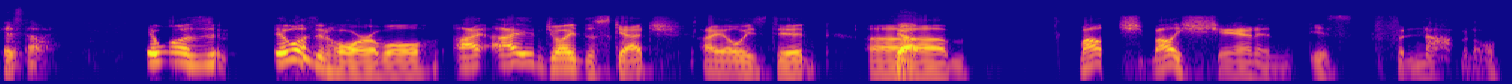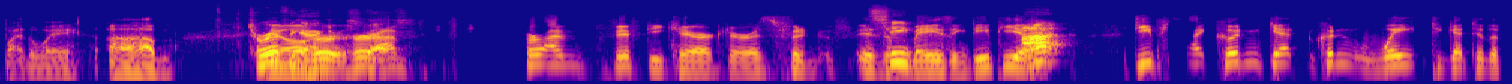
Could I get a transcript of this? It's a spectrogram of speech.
it's not. It wasn't. It wasn't horrible. I I enjoyed the sketch. I always did. Um, Yeah. Molly, Molly Shannon is phenomenal, by the way. Um, you Terrific know, her, actress. her, her I'm 50 character is is See, amazing. DP I, DP I couldn't get couldn't wait to get to the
